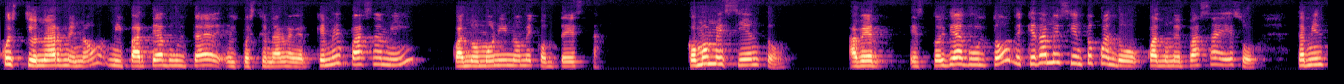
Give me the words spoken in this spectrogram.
cuestionarme, ¿no? Mi parte adulta, el cuestionarme, a ver, ¿qué me pasa a mí cuando Moni no me contesta? ¿Cómo me siento? A ver, estoy de adulto, ¿de qué edad me siento cuando, cuando me pasa eso? También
